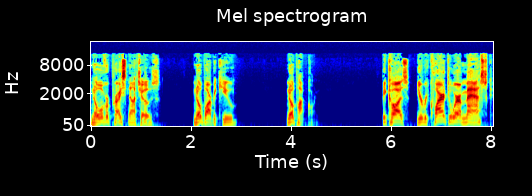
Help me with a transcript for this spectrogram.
no overpriced nachos, no barbecue, no popcorn. Because you're required to wear a mask,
